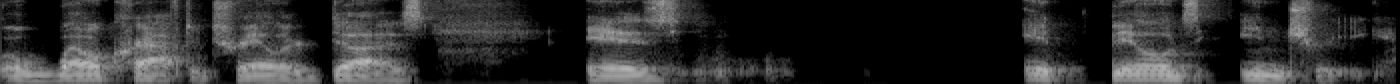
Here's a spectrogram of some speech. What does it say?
a well crafted trailer does is it builds intrigue.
